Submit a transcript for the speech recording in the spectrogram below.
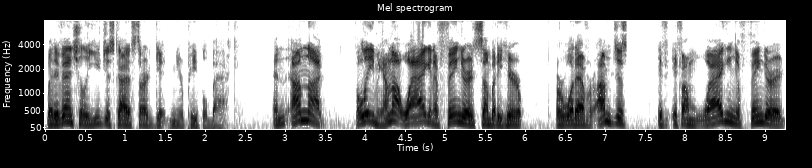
But eventually, you just got to start getting your people back. And I'm not, believe me, I'm not wagging a finger at somebody here or whatever. I'm just, if, if I'm wagging a finger at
